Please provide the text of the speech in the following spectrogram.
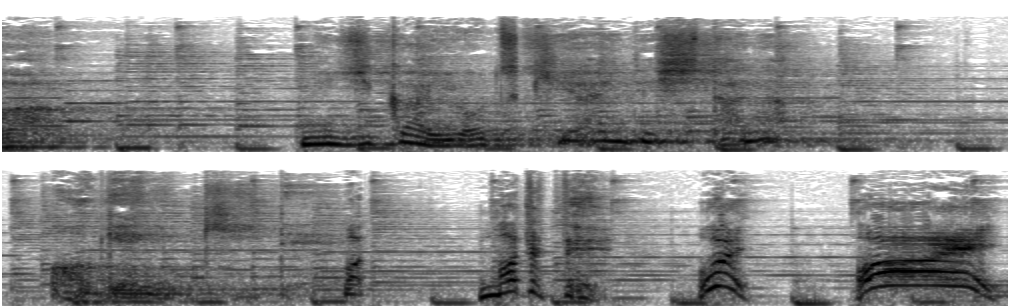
は短いお付き合いでしたな。お元気で。ま待てって！おいおい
